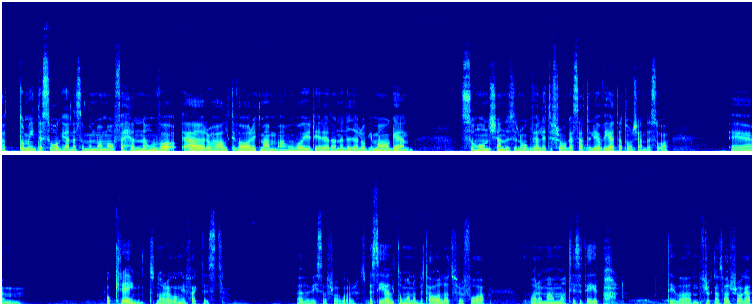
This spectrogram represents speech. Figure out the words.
att de inte såg henne som en mamma. Och för henne, hon var, är och har alltid varit mamma. Hon var ju det redan när Lia låg i magen. Så hon kände sig nog väldigt ifrågasatt, eller jag vet att hon kände så. Ehm, och kränkt några gånger faktiskt. Över vissa frågor. Speciellt om hon har betalat för att få vara mamma till sitt eget barn. Det var en fruktansvärd fråga.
